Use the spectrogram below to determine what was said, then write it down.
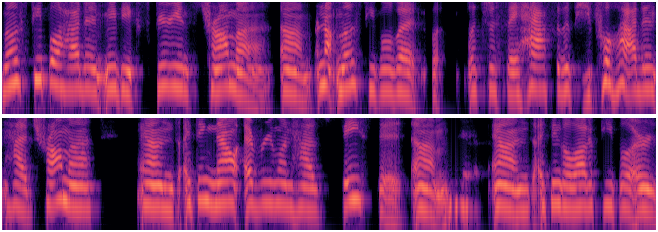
most people hadn't maybe experienced trauma um or not most people but let's just say half of the people hadn't had trauma and i think now everyone has faced it um yes. and i think a lot of people are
